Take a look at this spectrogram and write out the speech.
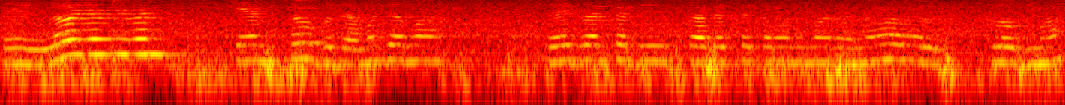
હેલો એવરીવન કેમ છો? બધા મજામાં? જય દ્વારકાધીશ. સ્વાગત છે તમારું મારા નવા વ્લોગમાં.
